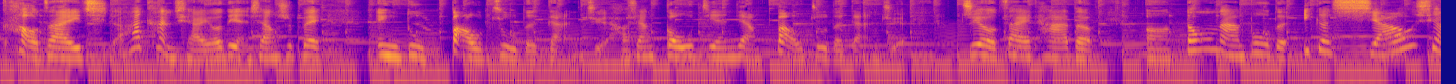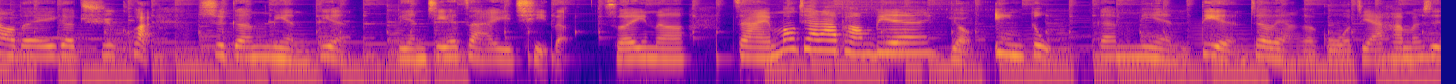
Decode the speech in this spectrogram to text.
靠在一起的，它看起来有点像是被印度抱住的感觉，好像勾肩这样抱住的感觉。只有在它的呃东南部的一个小小的一个区块是跟缅甸连接在一起的，所以呢，在孟加拉旁边有印度跟缅甸这两个国家，他们是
